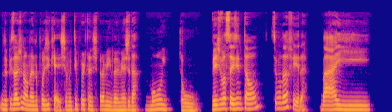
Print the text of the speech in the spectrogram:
no episódio não, né? No podcast. É muito importante para mim, vai me ajudar muito. Vejo vocês, então, segunda-feira. Bye!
